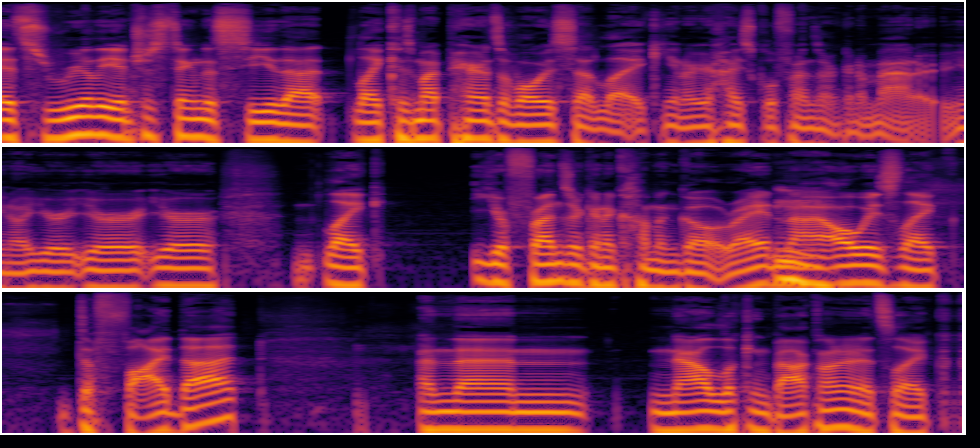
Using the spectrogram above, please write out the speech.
it's really interesting to see that like because my parents have always said like you know your high school friends aren't going to matter you know your your your like your friends are going to come and go right and i always like defied that and then now looking back on it it's like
